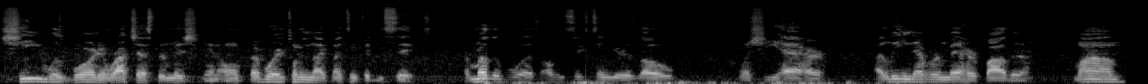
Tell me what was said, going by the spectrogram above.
She was born in Rochester, Michigan on February 29, 1956. Her mother was only 16 years old when she had her. Aileen never met her father. Mom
